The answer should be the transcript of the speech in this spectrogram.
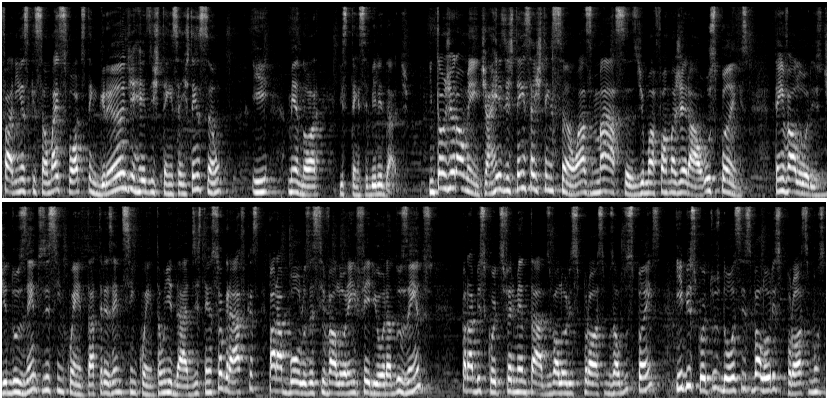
farinhas que são mais fortes têm grande resistência à extensão e menor extensibilidade. Então, geralmente, a resistência à extensão, as massas de uma forma geral, os pães, tem valores de 250 a 350 unidades extensográficas. Para bolos, esse valor é inferior a 200. Para biscoitos fermentados, valores próximos ao dos pães. E biscoitos doces, valores próximos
